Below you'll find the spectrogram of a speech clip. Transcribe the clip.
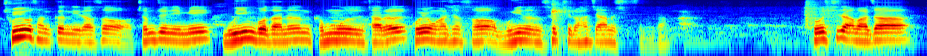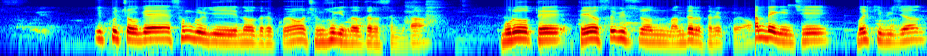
주요 상권이라서 점주님이 무인보다는 건물자를 고용하셔서 무인은 설치를 하지 않으셨습니다. 들어오시자마자 입구 쪽에 선불기 넣어드렸고요. 정수기 넣어드렸습니다. 무료 대, 대여 서비스존 만들어 드렸고요. 300인치 멀티비전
